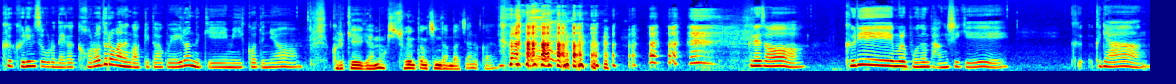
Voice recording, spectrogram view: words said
그 그림 속으로 내가 걸어 들어가는 것 같기도 하고요. 이런 느낌이 있거든요. 그렇게 얘기하면 혹시 조현병 진단받지 않을까요? 그래서 그림을 보는 방식이 그, 그냥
